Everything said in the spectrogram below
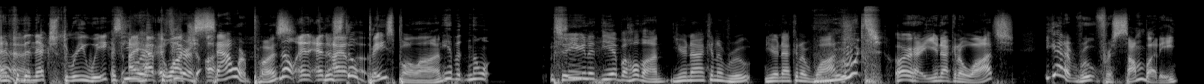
And for the next three weeks, you I have to if you're watch a sourpuss. No, and, and there's I- still baseball on. Yeah, but no. So you're gonna yeah, but hold on. You're not gonna root. You're not gonna watch. Root? All right, you're not gonna watch. You gotta root for somebody.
